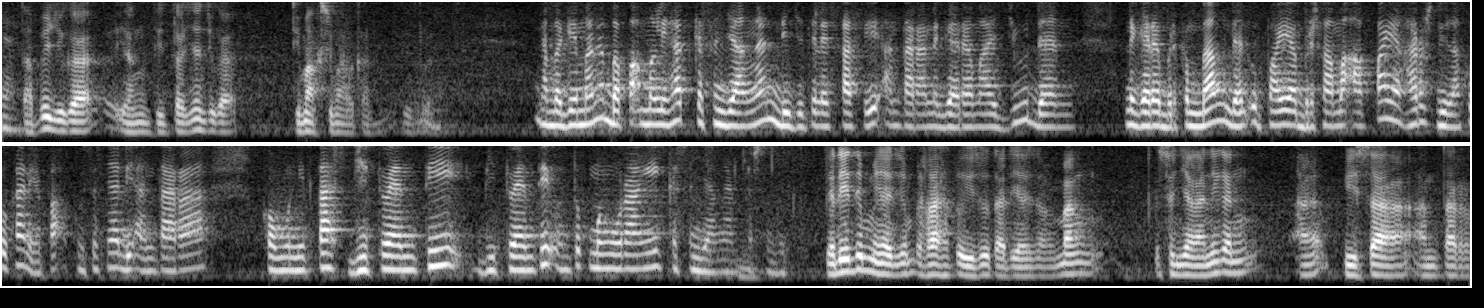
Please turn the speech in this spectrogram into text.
ya. tapi juga yang digitalnya juga dimaksimalkan. Gitu. Nah bagaimana Bapak melihat kesenjangan digitalisasi antara negara maju dan negara berkembang dan upaya bersama apa yang harus dilakukan ya Pak, khususnya di antara komunitas G20, B20 untuk mengurangi kesenjangan tersebut. Jadi ini menjadi salah satu isu tadi ya, memang kesenjangan ini kan bisa antar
